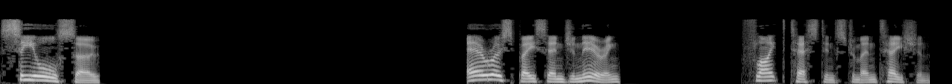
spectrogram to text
See also Aerospace engineering Flight test instrumentation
